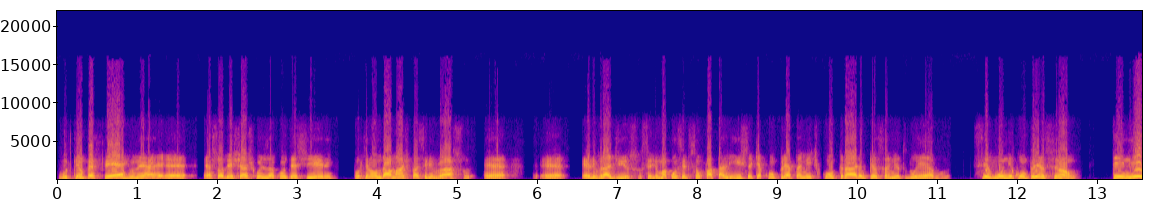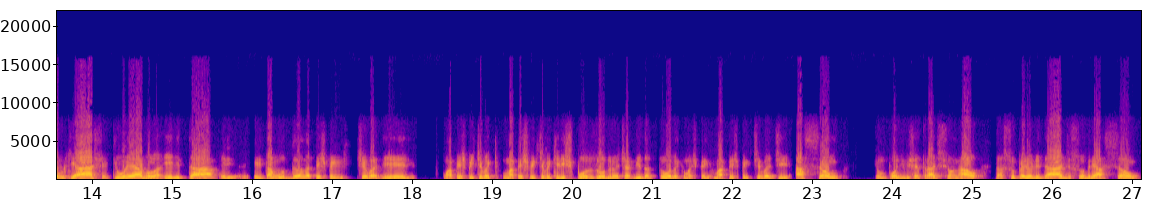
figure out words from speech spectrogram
o tempo é férreo, né? É, é só deixar as coisas acontecerem, porque não dá mais para se livrar, é, é, é, livrar disso. Ou seja, uma concepção fatalista que é completamente contrária ao pensamento do Évola. Segunda incompreensão, tem nego que acha que o Évola ele está ele, ele tá mudando a perspectiva dele uma perspectiva, uma perspectiva que ele esposou durante a vida toda, que é uma, uma perspectiva de ação, de um ponto de vista tradicional, da superioridade sobre a ação,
